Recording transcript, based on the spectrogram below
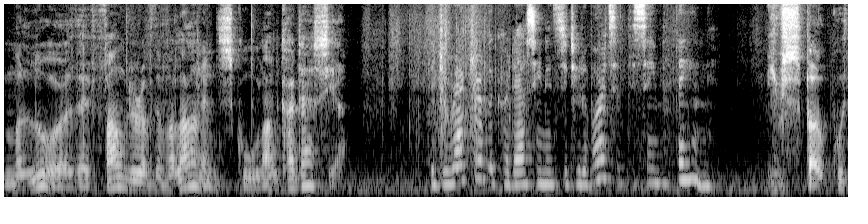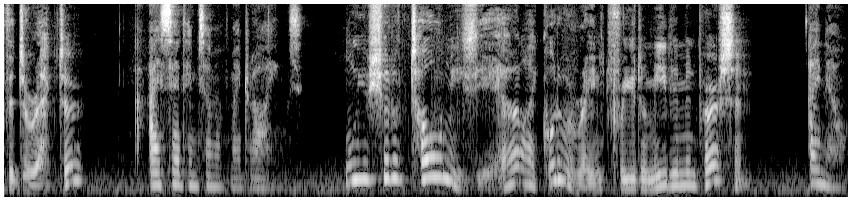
Malur, the founder of the Valanin School on Cardassia. The director of the Cardassian Institute of Arts said the same thing. You spoke with the director? I sent him some of my drawings. Well, you should have told me, Ziyal. I could have arranged for you to meet him in person. I know.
